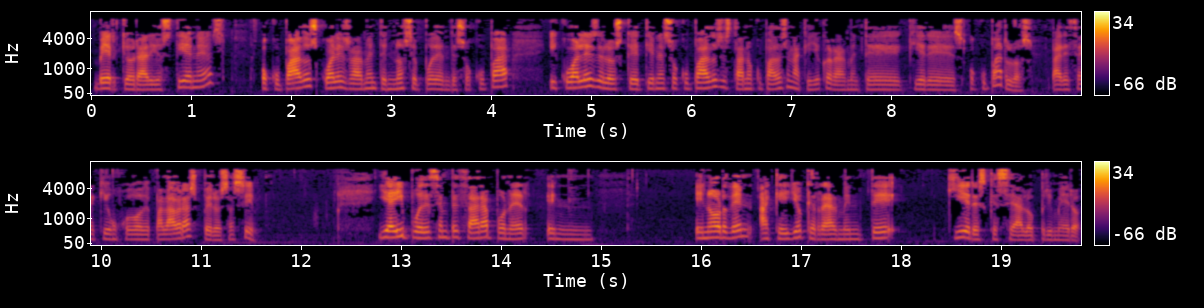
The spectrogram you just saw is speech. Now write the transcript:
ver qué horarios tienes, ocupados, cuáles realmente no se pueden desocupar y cuáles de los que tienes ocupados están ocupados en aquello que realmente quieres ocuparlos. Parece aquí un juego de palabras, pero es así. Y ahí puedes empezar a poner en, en orden aquello que realmente quieres que sea lo primero.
